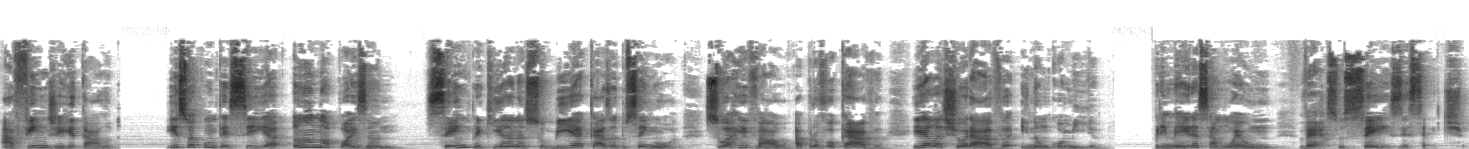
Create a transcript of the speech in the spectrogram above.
a fim de irritá-la. Isso acontecia ano após ano. Sempre que Ana subia à casa do Senhor, sua rival a provocava, e ela chorava e não comia. 1 Samuel 1, versos 6 e 7.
